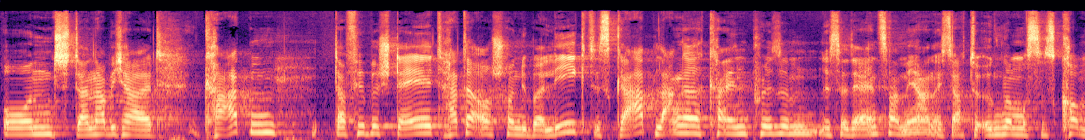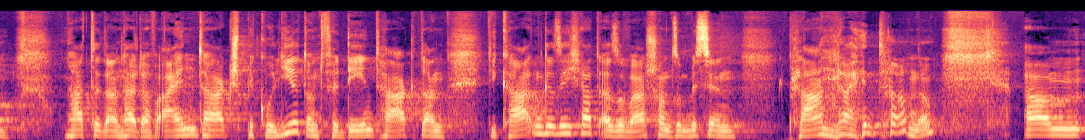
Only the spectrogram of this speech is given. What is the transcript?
Und dann habe ich halt Karten dafür bestellt, hatte auch schon überlegt, es gab lange keinen Prism is a Dancer mehr und ich dachte, irgendwann muss es kommen. Und hatte dann halt auf einen Tag spekuliert und für den Tag dann die Karten gesichert. Also war schon so ein bisschen Plan dahinter. Ne? Ähm,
